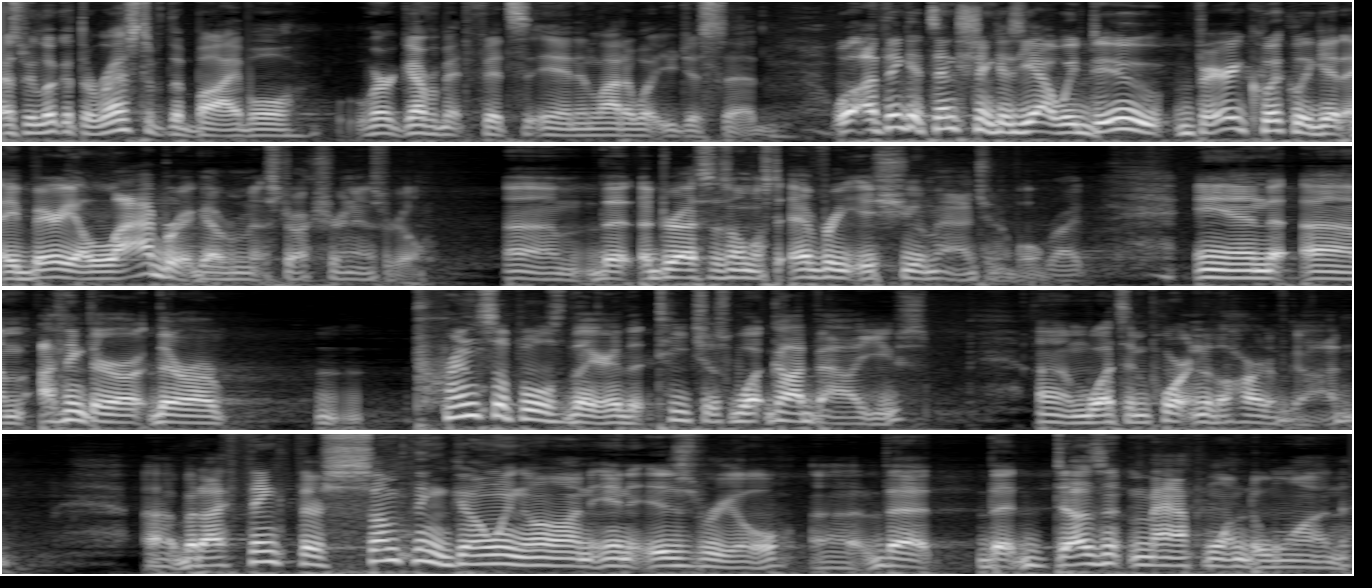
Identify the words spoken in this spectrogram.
as we look at the rest of the Bible, where government fits in in light of what you just said? Well, I think it's interesting because, yeah, we do very quickly get a very elaborate government structure in Israel. Um, that addresses almost every issue imaginable. Right. And um, I think there are there are principles there that teach us what God values, um, what's important to the heart of God. Uh, but I think there's something going on in Israel uh, that that doesn't map one to one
